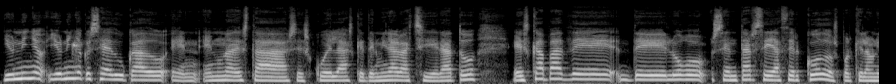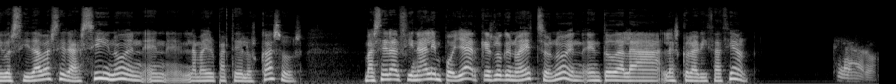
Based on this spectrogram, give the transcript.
Y un niño, y un niño que se ha educado en, en una de estas escuelas, que termina el bachillerato, ¿es capaz de, de, luego sentarse y hacer codos? Porque la universidad va a ser así, ¿no? En, en, la mayor parte de los casos. Va a ser al final empollar, que es lo que no ha hecho, ¿no? En, en toda la, la escolarización. Claro,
